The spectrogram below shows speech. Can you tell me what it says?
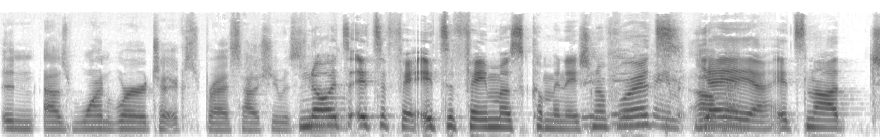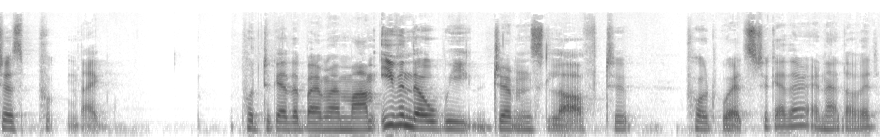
in as one word to express how she was feeling. No, it's it's a fa- it's a famous combination It of words. fam- Yeah, okay. yeah, yeah. It's not just pu- like put together by my mom. Even though we Germans love to put words together, and I love it.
